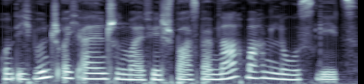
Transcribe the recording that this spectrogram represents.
und ich wünsche euch allen schon mal viel Spaß beim Nachmachen. Los geht's!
